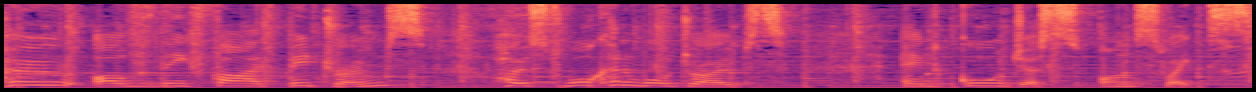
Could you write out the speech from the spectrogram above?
Two of the five bedrooms host walk-in wardrobes and gorgeous en-suites.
